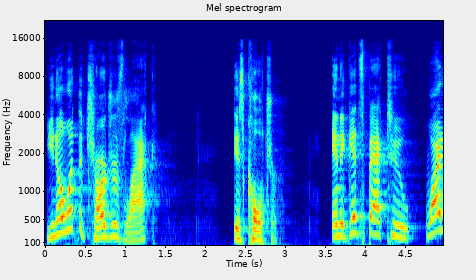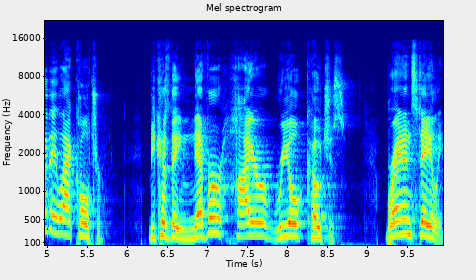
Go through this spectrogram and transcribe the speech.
You know what the Chargers lack? Is culture. And it gets back to why do they lack culture? Because they never hire real coaches. Brandon Staley,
